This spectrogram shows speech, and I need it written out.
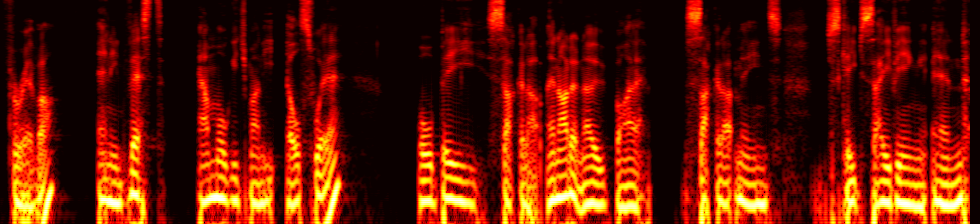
forever and invest our mortgage money elsewhere, or B, suck it up? And I don't know by suck it up means just keep saving and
